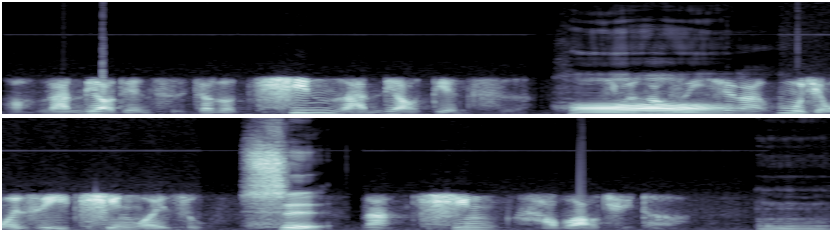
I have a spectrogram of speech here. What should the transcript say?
啊，燃料电池叫做氢燃料电池，哦，现在目前为止是以氢为主，是，那氢好不好取得？嗯。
